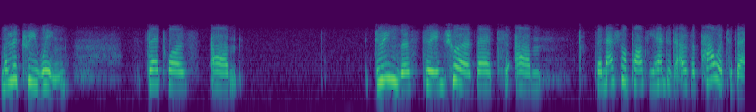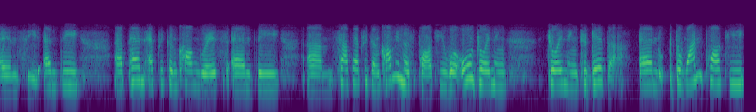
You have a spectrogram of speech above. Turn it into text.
military wing that was. Um, doing this to ensure that um, the National Party handed over power to the ANC and the uh, Pan African Congress and the um, South African Communist Party were all joining joining together. And the one party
